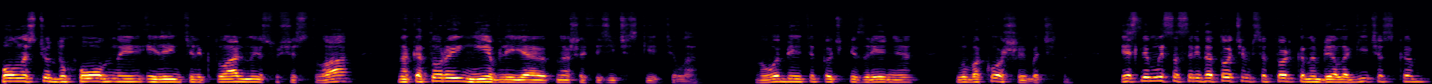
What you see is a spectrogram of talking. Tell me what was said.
полностью духовные или интеллектуальные существа, на которые не влияют наши физические тела. Но обе эти точки зрения глубоко ошибочны. Если мы сосредоточимся только на биологическом,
